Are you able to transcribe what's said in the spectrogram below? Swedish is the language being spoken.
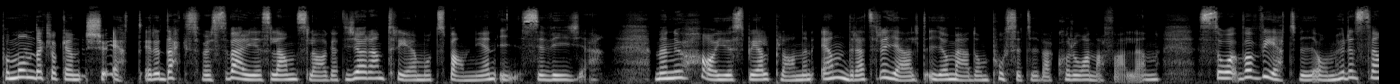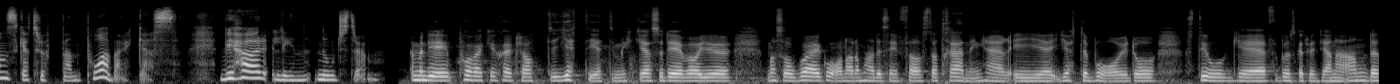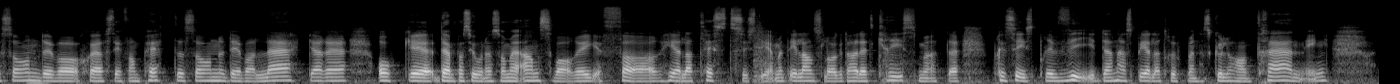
På måndag klockan 21 är det dags för Sveriges landslag att göra entré mot Spanien i Sevilla. Men nu har ju spelplanen ändrats rejält i och med de positiva coronafallen. Så vad vet vi om hur den svenska truppen påverkas? Vi hör Linn Nordström. Men det påverkar självklart jättemycket. Alltså det var ju, man såg bara igår när de hade sin första träning här i eh, Göteborg. Då stod eh, förbundskapten Janne Andersson, det var chef Stefan Pettersson, det var läkare och eh, den personen som är ansvarig för hela testsystemet i landslaget och hade ett krismöte precis bredvid den här spelartruppen skulle ha en träning.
